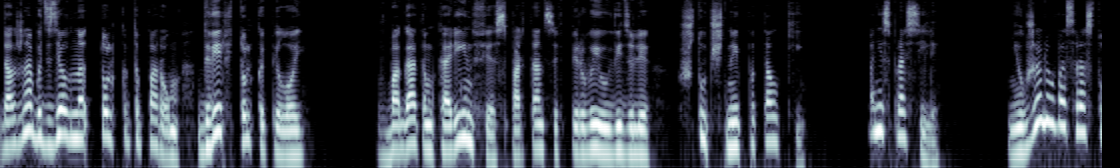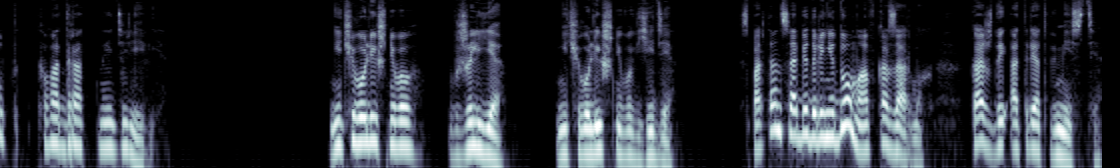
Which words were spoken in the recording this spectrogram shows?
должна быть сделана только топором, дверь только пилой. В богатом Коринфе спартанцы впервые увидели штучные потолки. Они спросили, неужели у вас растут квадратные деревья? Ничего лишнего в жилье, ничего лишнего в еде. Спартанцы обедали не дома, а в казармах, каждый отряд вместе.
